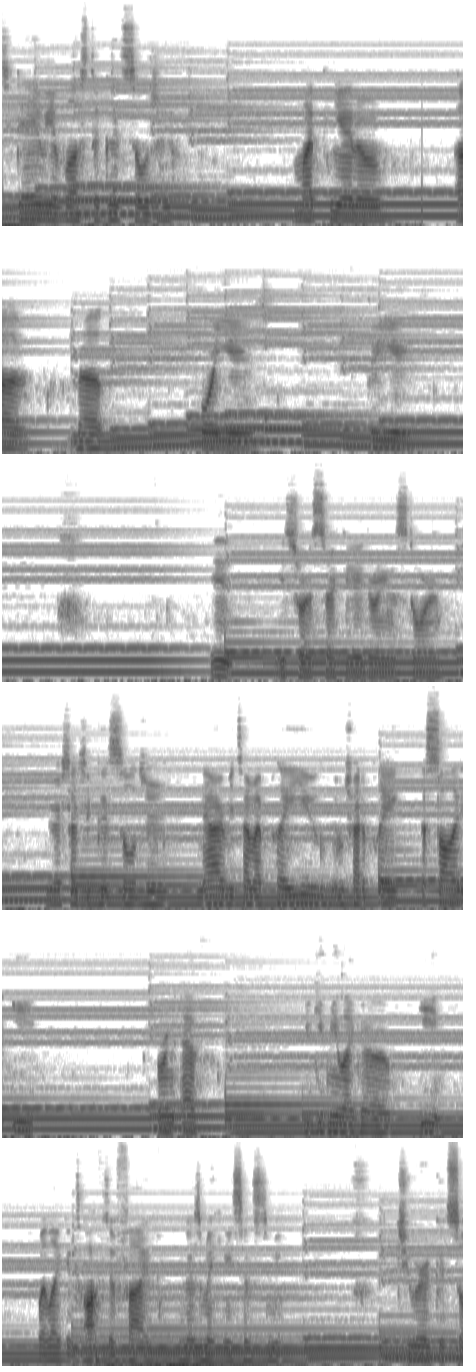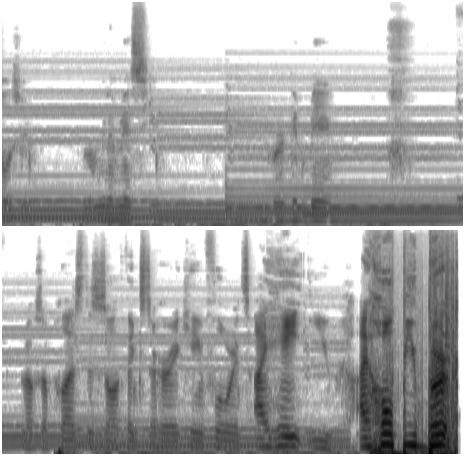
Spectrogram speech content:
Today we have lost a good soldier. My piano, uh, about four years, three years. It it short circuited during the storm. You were such a good soldier. Now every time I play you, and try to play a solid E or an F. You give me like a E, but like it's octave five. It doesn't make any sense to me. But you were a good soldier. I'm gonna miss you. Man. And also, plus, this is all thanks to Hurricane Florence. I hate you. I hope you burn.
